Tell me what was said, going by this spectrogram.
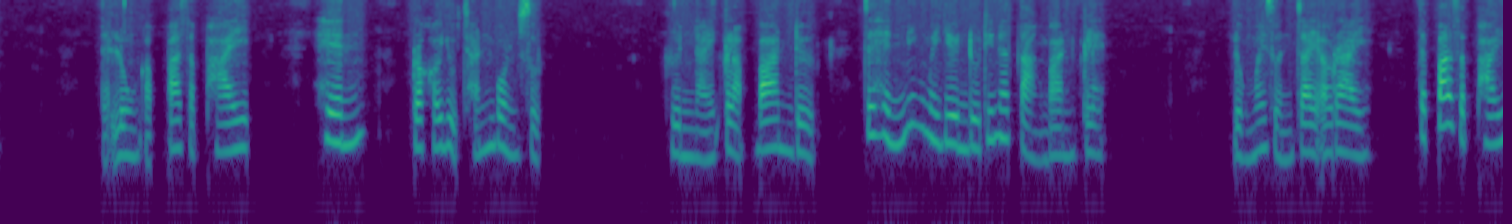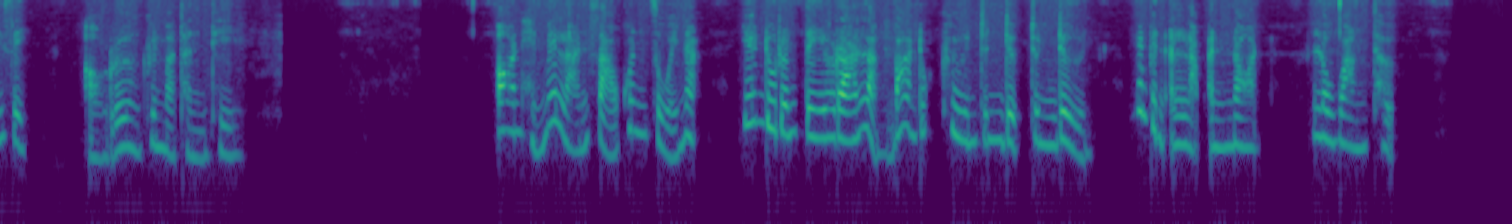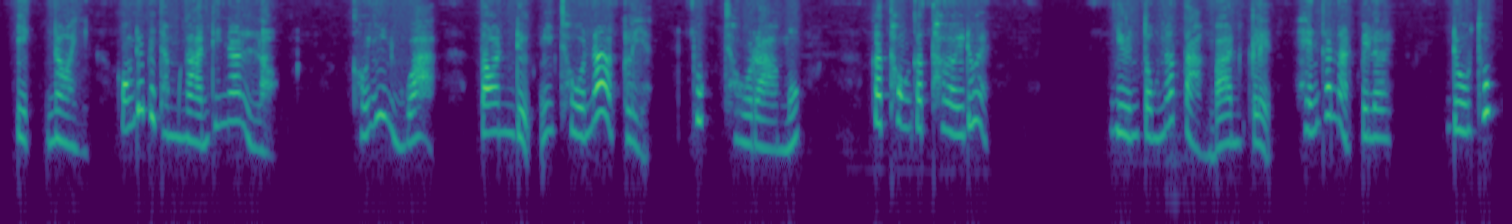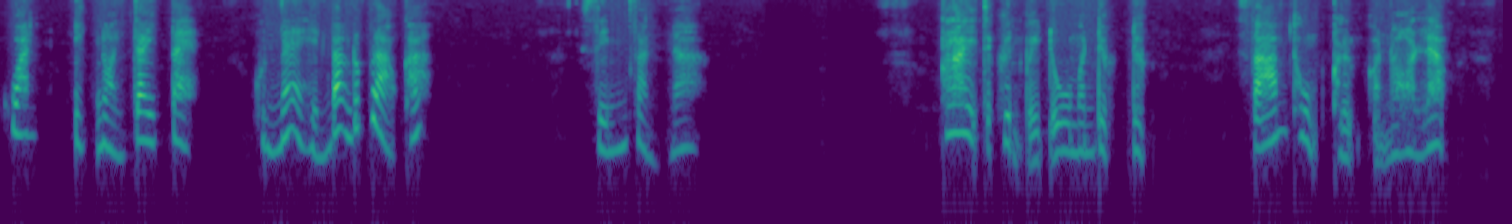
แต่ลุงกับป้าสะพ้ายเห็น เพราะเขาอยู่ชั้นบนสุด คืนไหนกลับบ้านดึก จะเห็นมิ่งมายืนดูที่หน้าต่างบานเกล็ดลุงไม่สนใจอะไร แต่ป้าสะพ้ายสิ เอาเรื่องขึ้นมาทันทีออนเห็นแม่หลานสาวคนสวยน่ะยืนดูดนตรีร้านหลังบ้านทุกคืนจนดึกจนดื่นไม่เป็นอันหลับอันนอน ระวังเถอะ อีกหน่อยคงได้ไปทำงานที่นั่นหรอก เขายิ่งว่า ตอนดึกมีโชว์น่าเกลียด พวกโชรามก กระทงกระเทยด้วย ยืนตรงหน้าต่างบานเกล็ด เห็นถนัดไปเลย ดูทุกวันอีกหน่อยใจแตกคุณแม่เห็นบ้างหรือเปล่าคะซิมสันหน้า ใกล้จะขึ้นไปดูมันดึกดึกสามทุ่มครึ่งก็นอนแล้ว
